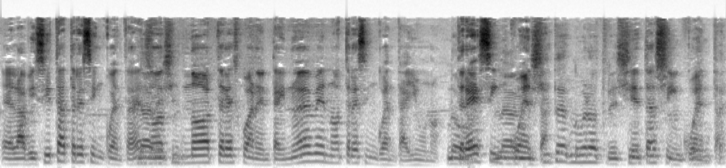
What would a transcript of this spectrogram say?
la visita 350, ¿eh? La no, visita. no 349, no 351. No, 350. La visita número 350 150.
